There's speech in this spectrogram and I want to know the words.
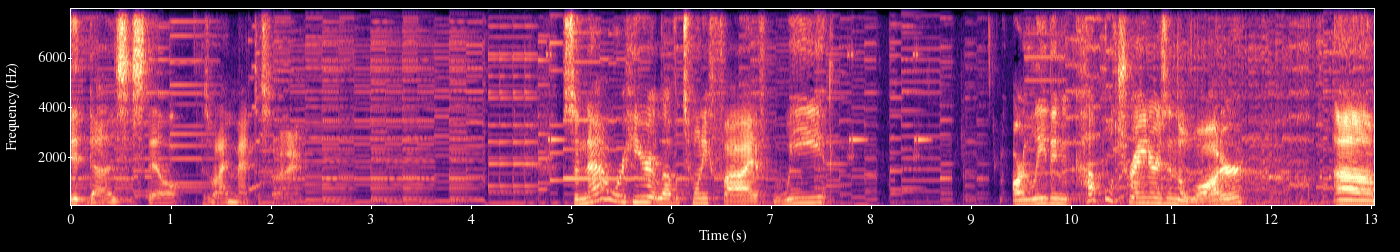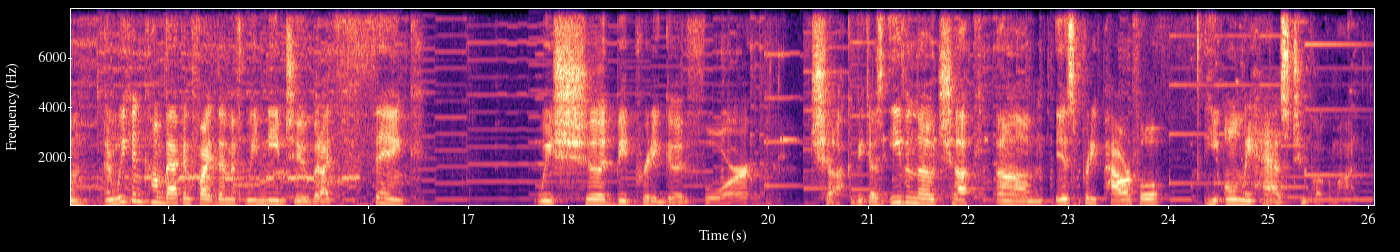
It does, still, is what I meant to say. So now we're here at level 25. We are leaving a couple trainers in the water. Um, and we can come back and fight them if we need to, but I think we should be pretty good for Chuck. Because even though Chuck um, is pretty powerful, he only has two Pokemon.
